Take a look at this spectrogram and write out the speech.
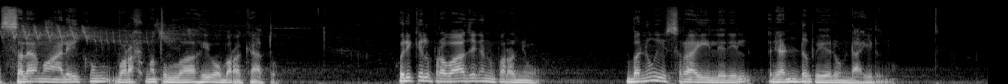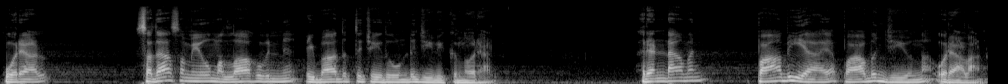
അസ്സലാമു അലൈക്കും വറഹമത്തല്ലാഹി വബർക്കാത്തു ഒരിക്കൽ പ്രവാചകൻ പറഞ്ഞു ബനു ഇസ്രായേലരിൽ രണ്ട് പേരുണ്ടായിരുന്നു. ഒരാൾ സദാസമയവും അള്ളാഹുവിന് ഇബാദത്ത് ചെയ്തുകൊണ്ട് ജീവിക്കുന്ന ഒരാൾ. രണ്ടാമൻ പാപിയായ പാപം ചെയ്യുന്ന ഒരാളാണ്.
